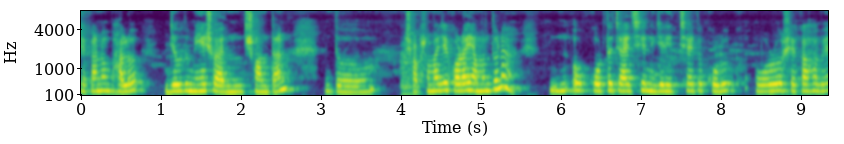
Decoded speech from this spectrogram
শেখানো ভালো যেহেতু মেয়ে সন্তান তো সবসময় যে করাই এমন তো না ও করতে চাইছে নিজের ইচ্ছায় তো করুক ওরও শেখা হবে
